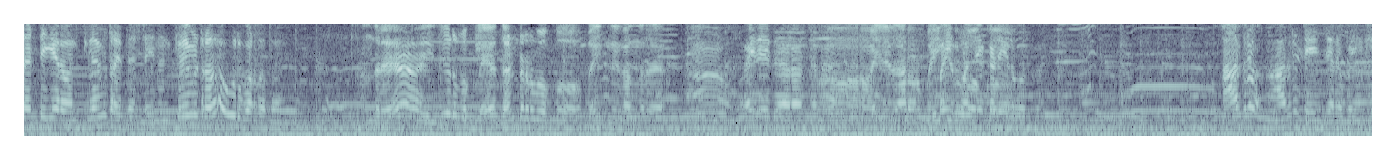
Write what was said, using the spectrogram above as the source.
ತಟ್ಟಿಗೆ ಒಂದ್ ಕಿಲೋಮೀಟರ್ ಐತೆ ಅಷ್ಟೇ. ಇನ್ನೊಂದು ಕಿಲೋಮೀಟರ್ ಆದ್ರೆ ಊರು ಬರ್ತದ. ಅಂದ್ರೆ ಇದು ಇರ್ಬೇಕ್ಲೆ ದಂಡ ಇರ್ಬೇಕು ಬೈಕ್ನಾಗ ಅಂದ್ರೆ. ಐದೈದು ಆರಾರು ಜನ. ಐದೈದು ಆರಾರು ಬೈಕ್ ಒಂದೇ ಕಡೆ ಇರ್ಬೇಕು. ಆದರೂ ಆದ್ರೂ ಡೇಂಜರ್ ಬೈಕ್.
